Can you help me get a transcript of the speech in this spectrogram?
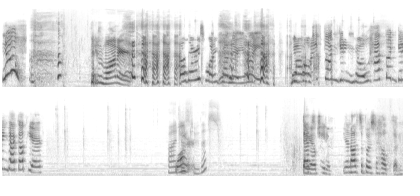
No! There's water. Oh, there is water down there. You're right. No, have fun getting no. Have fun getting back up here. If I Water. just do this. There you That's cheating. You're not supposed to help them.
